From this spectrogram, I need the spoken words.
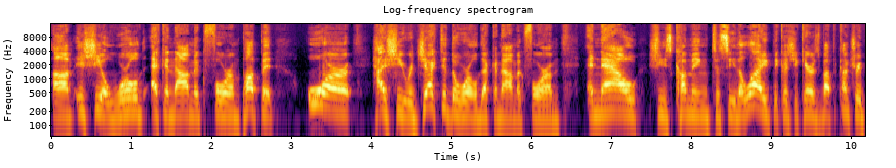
Um, is she a World Economic Forum puppet? Or has she rejected the World Economic Forum and now she's coming to see the light because she cares about the country?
